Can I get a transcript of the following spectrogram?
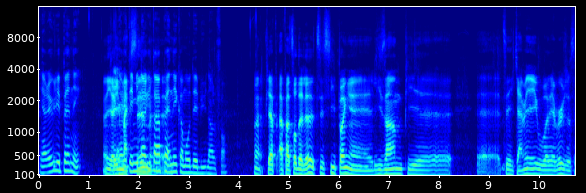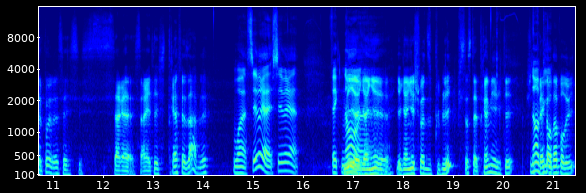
Il y aurait eu les pennés. euh, Il y aurait eu aurait Maxime. été minoritaire euh, penné comme au début, dans le fond. Ouais, puis à, à partir de là, tu sais, s'il pogne euh, Lisande, puis euh, euh, tu sais, Camille ou whatever, je sais pas, là, ça, aurait, ça aurait été très faisable, là. Ouais, c'est vrai, c'est vrai. Fait que il, a euh, gagné, euh, il a gagné le choix du public, puis ça, c'était très mérité. Je suis très content pour lui.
